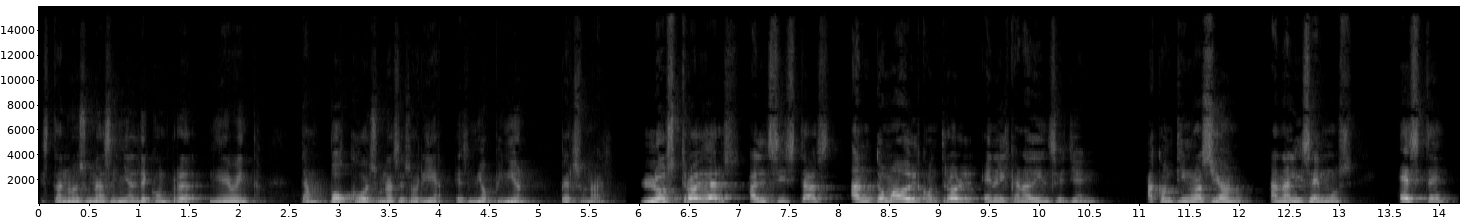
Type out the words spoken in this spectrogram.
esta no es una señal de compra ni de venta, tampoco es una asesoría, es mi opinión personal. Los traders alcistas han tomado el control en el canadiense yen. A continuación, analicemos este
